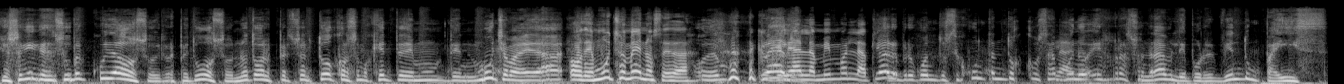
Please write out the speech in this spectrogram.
Yo sé que hay que ser súper cuidadoso y respetuoso. No todas las personas, todos conocemos gente de, mu- de mucha más edad. O de mucho menos edad. O de- que claro. le dan los mismos lapsus. Claro, pero cuando se juntan dos cosas, Claro. bueno, es razonable por el bien de un país,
